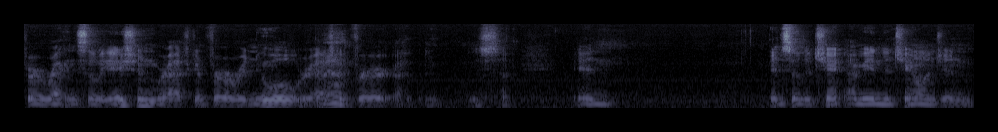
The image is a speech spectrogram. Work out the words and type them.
for a reconciliation we're asking for a renewal we're asking Yeah. for s- and and so the cha- I mean the challenge in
